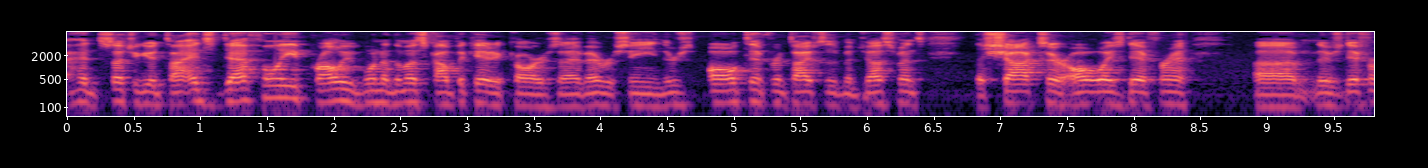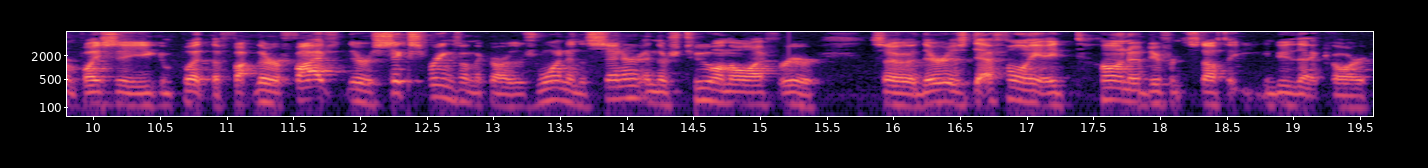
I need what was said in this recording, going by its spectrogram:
I, had such a good time. It's definitely probably one of the most complicated cars that I've ever seen. There's all different types of adjustments. The shocks are always different. Um, there's different places you can put the. There are five. There are six springs on the car. There's one in the center and there's two on the left rear. So there is definitely a ton of different stuff that you can do to that car.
